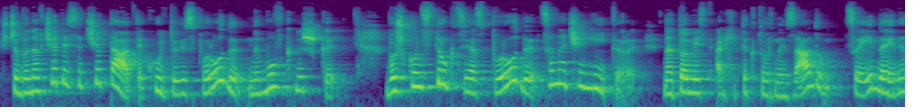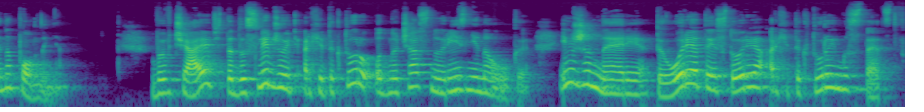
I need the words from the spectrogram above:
щоб навчитися читати культові споруди, немов книжки. Бо ж конструкція споруди це наче літери, натомість архітектурний задум це ідейне наповнення. Вивчають та досліджують архітектуру одночасно різні науки: інженерія, теорія та історія архітектури і мистецтв,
